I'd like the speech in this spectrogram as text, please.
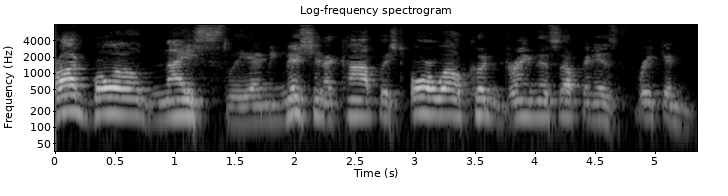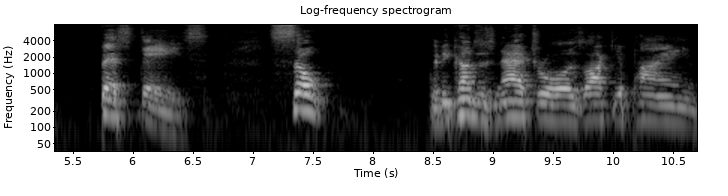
Frog boiled nicely. I mean, mission accomplished. Orwell couldn't dream this up in his freaking best days. So it becomes as natural as occupying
